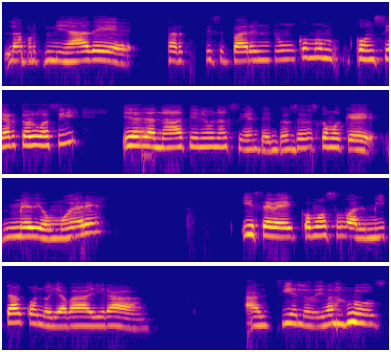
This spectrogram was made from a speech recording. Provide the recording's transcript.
la oportunidad de participar en un como concierto o algo así y de la nada tiene un accidente, entonces como que medio muere y se ve como su almita cuando ya va a ir a, al cielo, digamos,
